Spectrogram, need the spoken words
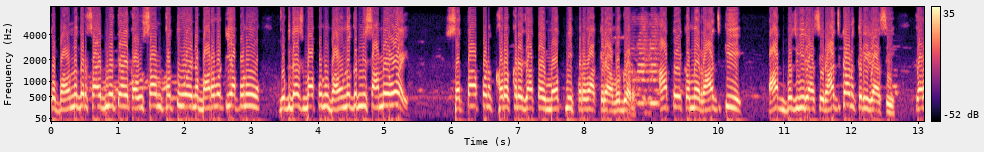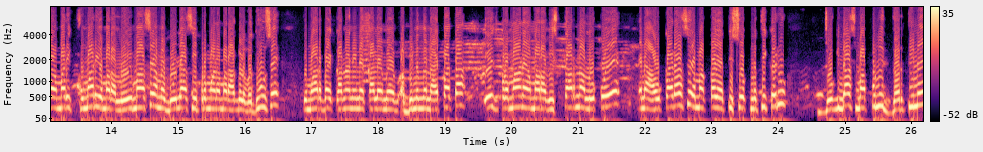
તો ભાવનગર સાહેબને ત્યાં એક અવસાન થતું હોય અને બારવટિયાપણું જોગીદાસ બાપુનું ભાવનગરની સામે હોય, સત્તા પણ ખરેખર જાતા મોતની પરવા કર્યા વગર. આ તો એક અમે રાજકીય ભાગ ભજવી રહ્યા છીએ રાજકારણ કરી રહ્યા છીએ ત્યારે અમારી ખુમારી અમારા લોહીમાં છે અમે બોલ્યા છીએ એ પ્રમાણે અમારે આગળ વધવું છે. કુમારભાઈ કાનાણીને કાલે અમે અભિનંદન આપ્યા હતા. એ જ પ્રમાણે અમારા વિસ્તારના લોકોએ એને આવકાર્યા છે. એમાં કઈ અતિશોક નથી કર્યું. જોગીદાસ બાપુની ધરતીને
